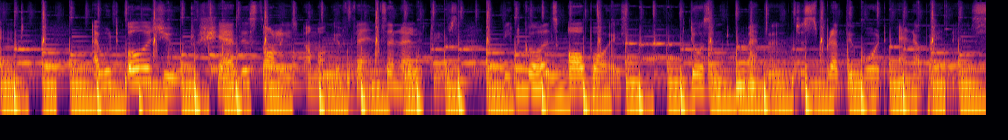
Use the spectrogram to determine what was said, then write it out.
Ed. I would urge you to share this knowledge among your friends and relatives, girls or boys It doesn't matter. Just spread the word and awareness.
